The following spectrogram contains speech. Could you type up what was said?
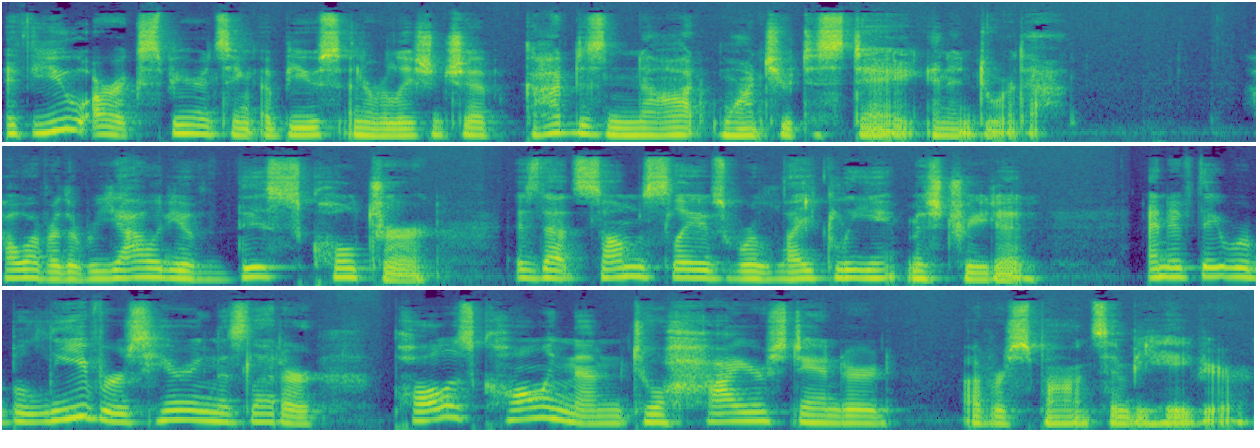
If you are experiencing abuse in a relationship, God does not want you to stay and endure that. However, the reality of this culture is that some slaves were likely mistreated. And if they were believers hearing this letter, Paul is calling them to a higher standard of response and behavior.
